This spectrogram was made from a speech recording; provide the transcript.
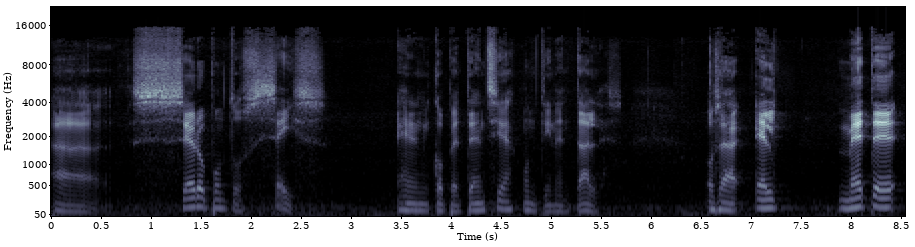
a 0.6 en competencias continentales. O sea, él mete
